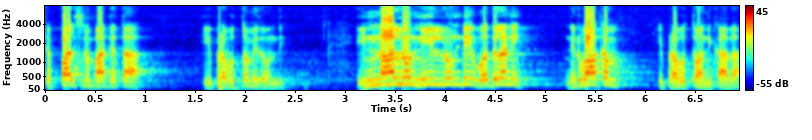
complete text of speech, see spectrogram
చెప్పాల్సిన బాధ్యత ఈ ప్రభుత్వం మీద ఉంది. ఇన్నాళ్ళు నీళ్ళుండి వదలని నిర్వాకం ఈ ప్రభుత్వాన్ని కాదా?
